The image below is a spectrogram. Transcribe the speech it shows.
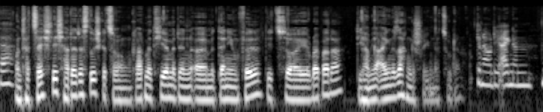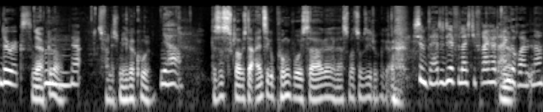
Ja. Und tatsächlich hat er das durchgezogen. Gerade mit hier mit den äh, mit Danny und Phil, die zwei Rapper da, die haben ja eigene Sachen geschrieben dazu dann. Genau, die eigenen Lyrics. Ja, genau. Ja. Das fand ich mega cool. ja. Das ist, glaube ich, der einzige Punkt, wo ich sage, wärst mal zum Sido gegangen. Stimmt, da hätte dir vielleicht die Freiheit eingeräumt, ne?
